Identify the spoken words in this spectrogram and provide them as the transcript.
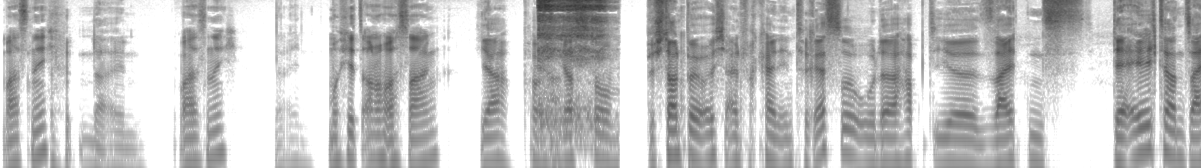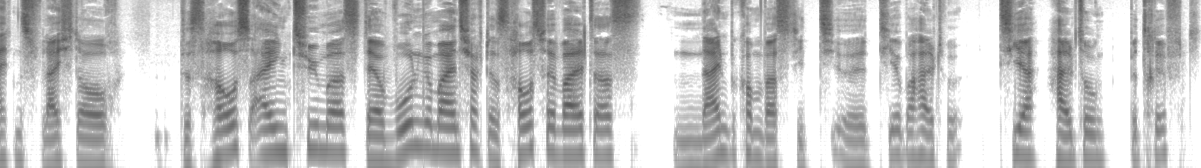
War es nicht? Nein, War es nicht? nein. Muss ich jetzt auch noch was sagen? Ja, Paul und Gaston, bestand bei euch einfach kein Interesse oder habt ihr seitens der Eltern, seitens vielleicht auch des Hauseigentümers, der Wohngemeinschaft, des Hausverwalters Nein bekommen, was die äh, Tierbehaltung, Tierhaltung betrifft?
